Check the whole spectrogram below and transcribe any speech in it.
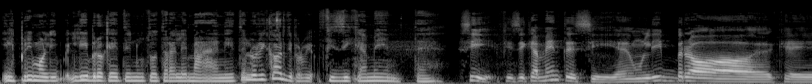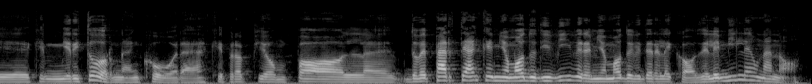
il primo li- libro che hai tenuto tra le mani. Te lo ricordi proprio fisicamente? Sì, fisicamente sì, è un libro eh, che, che mi ritorna ancora, che è proprio un po' il- dove parte anche il mio modo di vivere, il mio modo di vedere le cose, Le mille e una notte.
